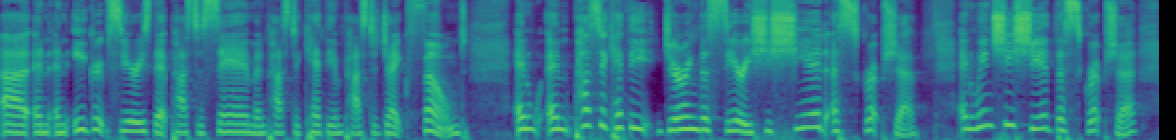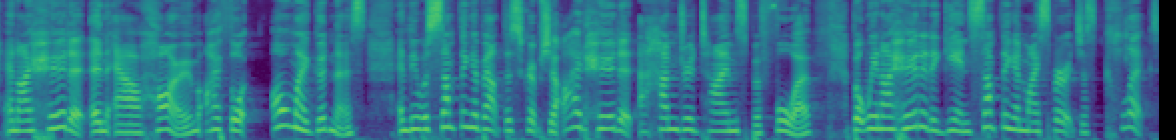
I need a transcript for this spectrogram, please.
uh, an, an e group series that Pastor Sam and Pastor Kathy and Pastor Jake filmed, and and Pastor Kathy during this series she shared a scripture, and when she shared the scripture and I heard it in our home, I thought, oh my goodness. And there was something about the scripture. I'd heard it a hundred times before, but when I heard it again, something in my spirit just clicked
